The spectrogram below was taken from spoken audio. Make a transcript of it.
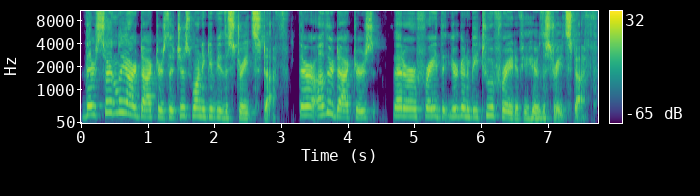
there certainly are doctors that just want to give you the straight stuff. There are other doctors that are afraid that you're going to be too afraid if you hear the straight stuff.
